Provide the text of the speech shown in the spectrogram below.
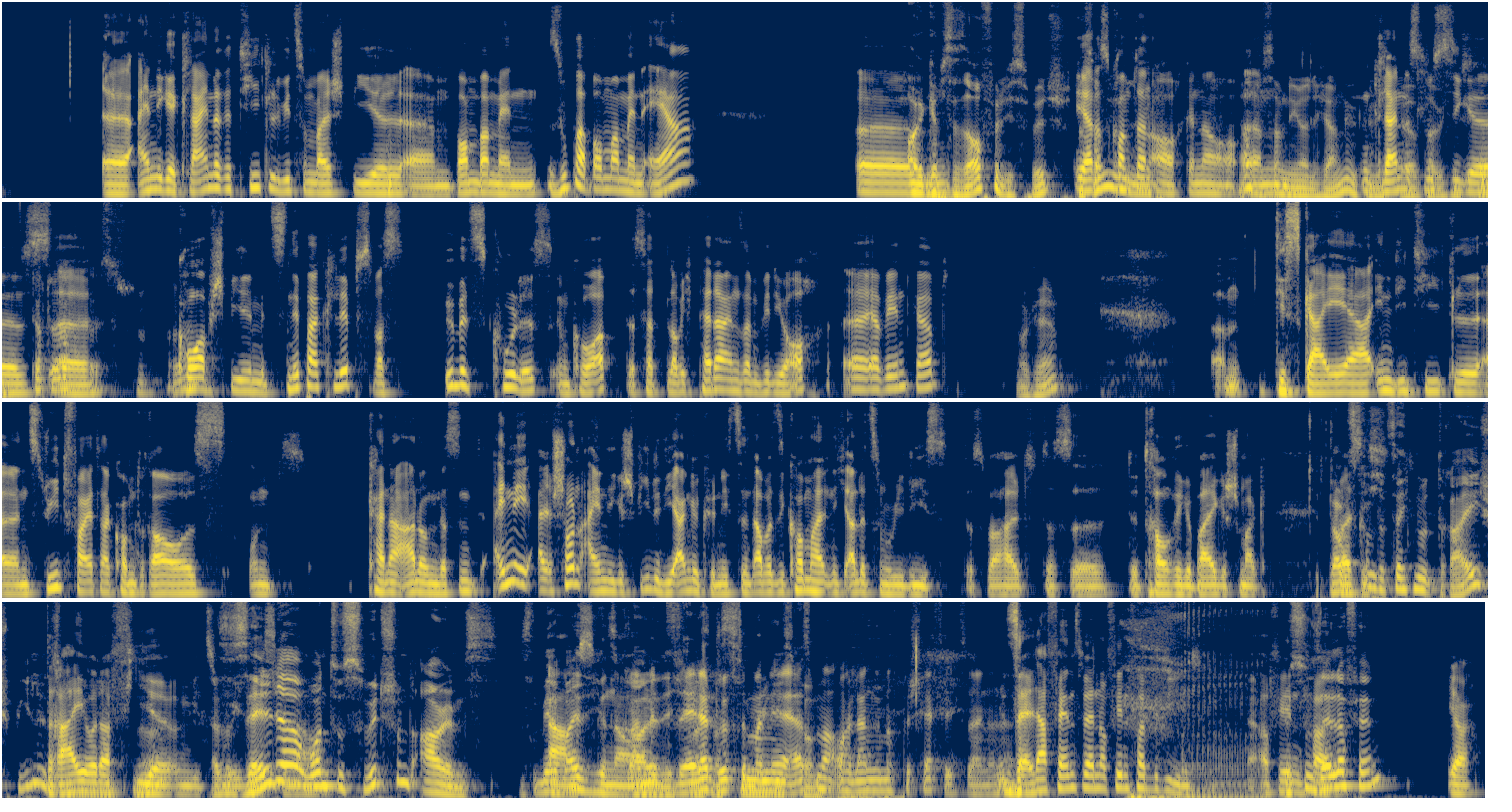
Äh, einige kleinere Titel, wie zum Beispiel ähm, Bomberman, Super Bomberman Air. Ähm, oh, gibt's das auch für die Switch? ja, das kommt die- dann auch, genau. Ah, das Ähm, haben die gar nicht angekündigt. ein kleines, lustiges äh, das? Koop-Spiel mit Snipper-Clips, was übelst cool ist im Koop. Das hat, glaube ich, Pedda in seinem Video auch äh, erwähnt gehabt. Okay. ähm, Disgaea, Indie-Titel, äh, ein Street Fighter kommt raus und keine Ahnung, das sind eine, schon einige Spiele, die angekündigt sind, aber sie kommen halt nicht alle zum Release. Das war halt das, äh, der traurige Beigeschmack. Ich glaube, es kommen ich. tatsächlich nur drei Spiele. Drei oder vier ne? irgendwie zum Also Release, Zelda, genau. One to Switch und ARMS. Das mehr ARMS, weiß ich jetzt genau. gerade Mit nicht. Zelda dürfte man ja erstmal auch lange genug beschäftigt sein, oder? Zelda-Fans werden auf jeden Fall bedient. Ja, auf jeden Bist du Fall. Zelda-Fan? Ja.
